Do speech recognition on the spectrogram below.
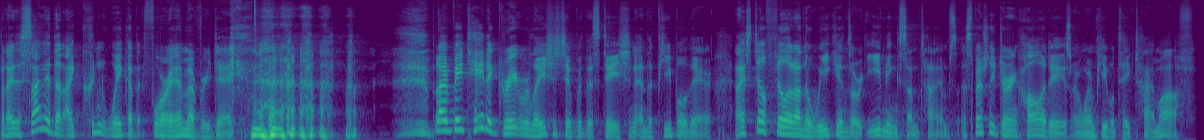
but I decided that I couldn't wake up at 4 a.m. every day. but I've maintained a great relationship with the station and the people there, and I still fill it on the weekends or evenings sometimes, especially during holidays or when people take time off.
